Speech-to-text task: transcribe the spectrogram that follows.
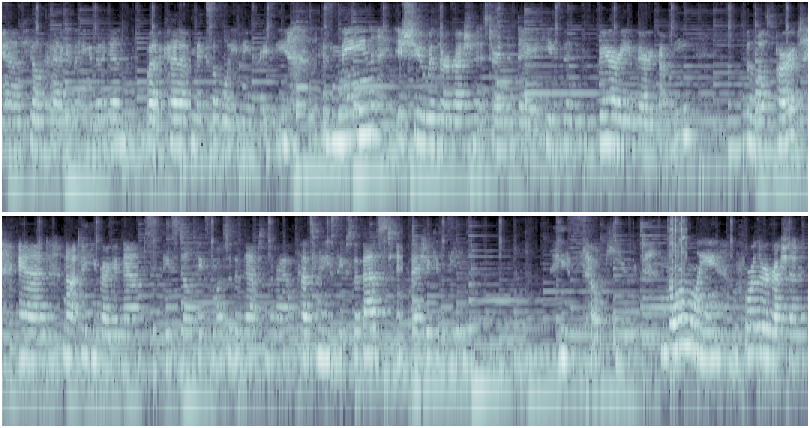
and he'll kind of get the hang of it again, but it kind of makes the whole evening crazy. His main issue with the regression is during the day. He's been very, very grumpy for the most part and not taking very good naps. He still takes most of his naps in the wrap. That's when he sleeps the best and as you can see, he's so cute. Normally, before the regression,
